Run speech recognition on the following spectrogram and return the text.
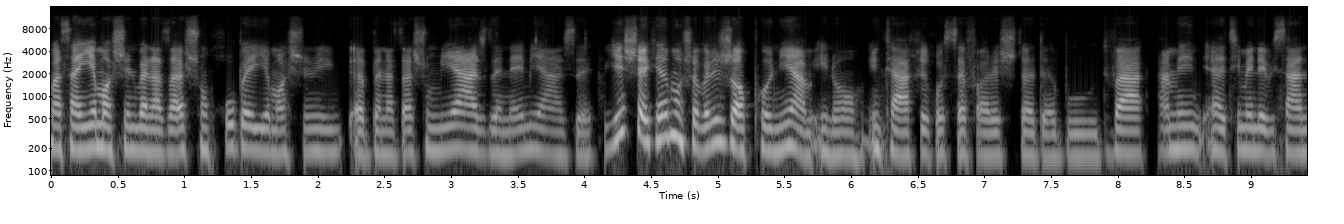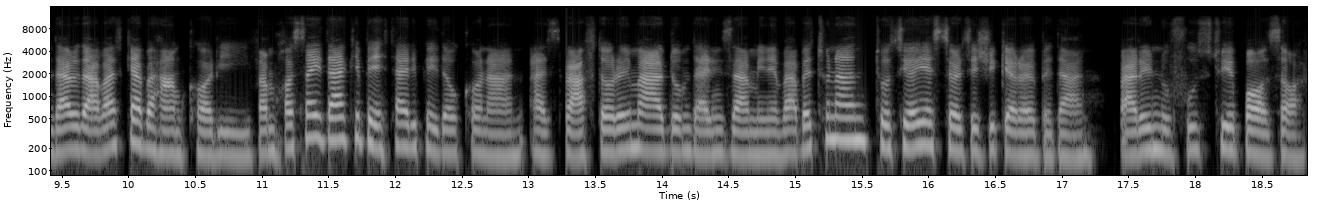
مثلا یه ماشین به نظرشون خوبه یه ماشین به نظرشون میارزه نمیارزه. یه شرکت مشاور ژاپنی هم اینو این تحقیق و سفارش داده بود و همین تیم نویسنده رو دعوت کرد به همکاری و می‌خواستن درک بهتری پیدا کنن از رفتارهای مردم در این زمینه و بتونن توصیه های استراتژیک ارائه بدن برای نفوذ توی بازار.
